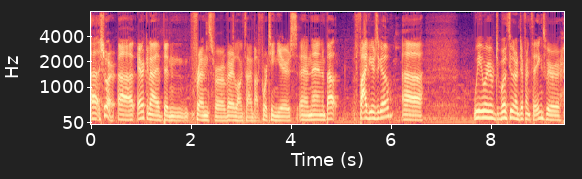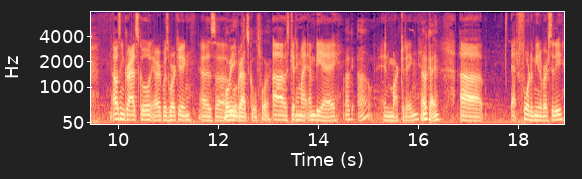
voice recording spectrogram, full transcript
Uh, sure. Uh, Eric and I have been friends for a very long time, about 14 years. And then about five years ago, uh, we were both doing our different things. We were, I was in grad school, and Eric was working as. Uh, What were you in grad school for? Uh, I was getting my MBA okay. Oh. in marketing Okay. uh, at Fordham University.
